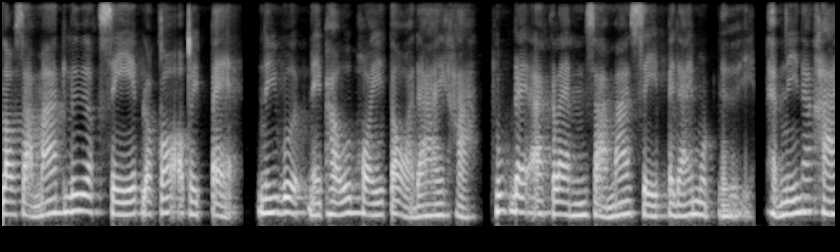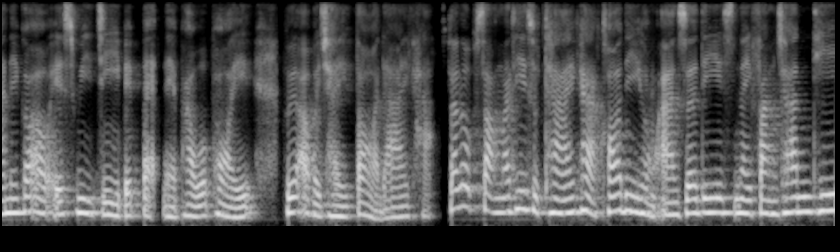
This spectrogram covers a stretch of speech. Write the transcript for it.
เราสามารถเลือกเซฟแล้วก็เอาไปแปะใน Word ใน PowerPoint ต่อได้ค่ะทุกไดอะแกรมสามารถเซฟไปได้หมดเลย แบบนี้นะคะนี่ก็เอา SVG ไปแปะใน PowerPoint เพื่อเอาไปใช้ต่อได้ค่ะ สรุป 2 นาทีสุดท้ายค่ะ ข้อดีของ Answer This ในฟังก์ชันที่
